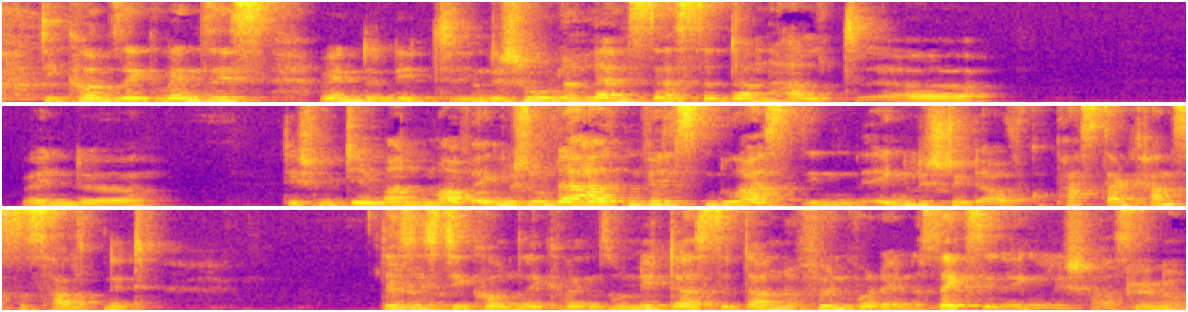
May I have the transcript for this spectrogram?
die Konsequenz ist, wenn du nicht in der Schule lernst, dass du dann halt, äh, wenn du dich mit jemandem auf Englisch unterhalten willst und du hast in Englisch nicht aufgepasst, dann kannst du es halt nicht. Das Genau. ist die Konsequenz und nicht, dass du dann eine 5 oder eine 6 in Englisch hast. Genau.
